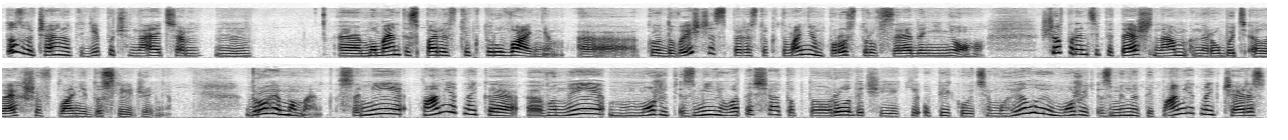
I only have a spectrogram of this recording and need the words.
то звичайно тоді починаються. е, Моменти з переструктуруванням е, кладовища, з переструктуруванням простору всередині нього, що в принципі теж нам не робить легше в плані дослідження. Другий момент: самі пам'ятники е, вони можуть змінюватися, тобто родичі, які опікуються могилою, можуть змінити пам'ятник через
